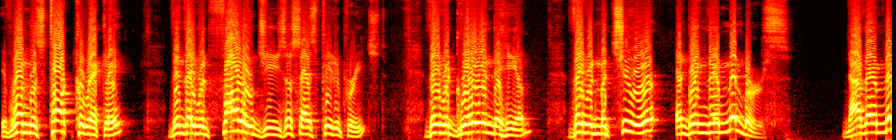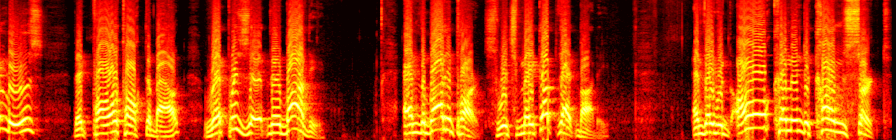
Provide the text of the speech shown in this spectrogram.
If one was taught correctly, then they would follow Jesus as Peter preached. They would grow into him. They would mature and bring their members. Now, their members that Paul talked about represent their body and the body parts which make up that body. And they would all come into concert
